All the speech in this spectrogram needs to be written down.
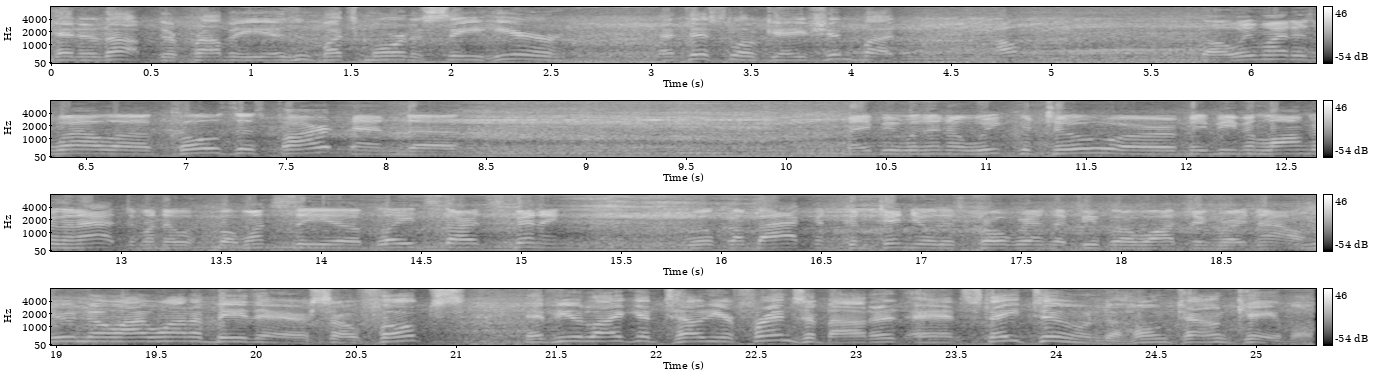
head it up. There probably isn't much more to see here at this location, but Oh, well, we might as well uh, close this part and uh, maybe within a week or two, or maybe even longer than that. When the, but once the uh, blade starts spinning, we'll come back and continue this program that people are watching right now. you know I want to be there. So, folks, if you like it, tell your friends about it and stay tuned to Hometown Cable.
